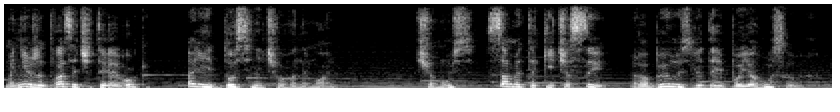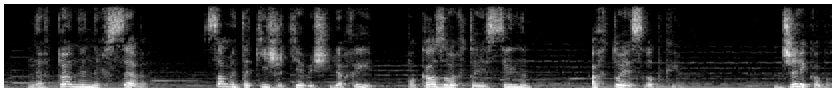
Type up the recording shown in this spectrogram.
Мені вже 24 роки, а я й досі нічого не маю. Чомусь саме такі часи робили з людей боягузливих, невпевнених в себе. Саме такі життєві шляхи показували, хто є сильним, а хто є слабким. Джейкоба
